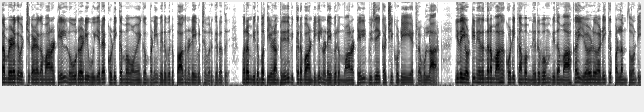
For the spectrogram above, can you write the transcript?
தமிழக வெற்றிக் கழக மாநாட்டில் நூறு அடி உயர கொடிக்கம்பம் அமைக்கும் பணி விறுவிறுப்பாக நடைபெற்று வருகிறது. வரும் இருபத்தி ஏழாம் தேதி விக்கிரவாண்டியில் நடைபெறும் மாநாட்டில் விஜய் கட்சி கொடியை ஏற்றவுள்ளார் இதையொட்டி நிரந்தரமாக கொடிக்கம்பம் நிறுவும் விதமாக ஏழு அடிக்கு பள்ளம் தோண்டி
